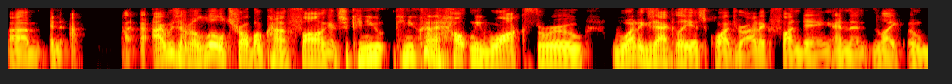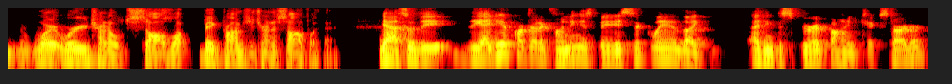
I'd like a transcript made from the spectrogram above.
um, and I, I, was having a little trouble kind of following it. So can you can you kind of help me walk through what exactly is quadratic funding, and then like um, where where are you trying to solve? What big problems you're trying to solve with it? Yeah. So the the idea of quadratic funding is basically like I think the spirit behind Kickstarter.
